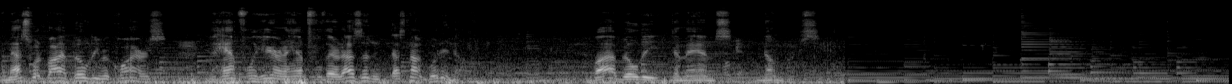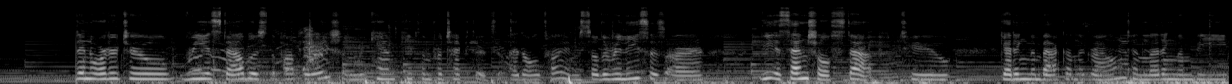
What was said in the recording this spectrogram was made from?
and that's what viability requires. Mm-hmm. A handful here and a handful there. That's, a, that's not good enough. Viability demands numbers. In order to reestablish the population, we can't keep them protected at all times. So the releases are the essential step to getting them back on the ground and letting them be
